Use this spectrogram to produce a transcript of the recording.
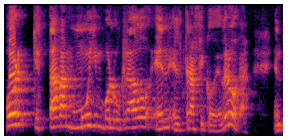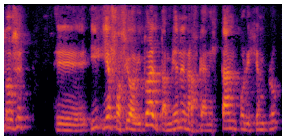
porque estaba muy involucrado en el tráfico de drogas. Entonces, eh, y, eso ha sido habitual. También en Afganistán, por ejemplo,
